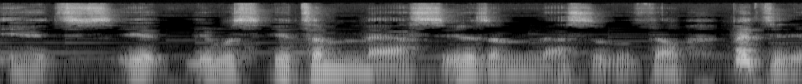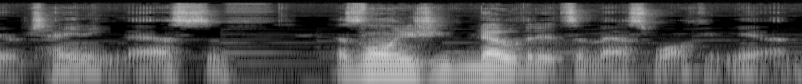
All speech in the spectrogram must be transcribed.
it's it it was it's a mess. It is a mess of a film, but it's an entertaining mess. As long as you know that it's a mess walking in.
